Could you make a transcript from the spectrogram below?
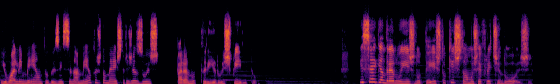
e o alimento dos ensinamentos do Mestre Jesus para nutrir o espírito. E segue André Luiz no texto que estamos refletindo hoje.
